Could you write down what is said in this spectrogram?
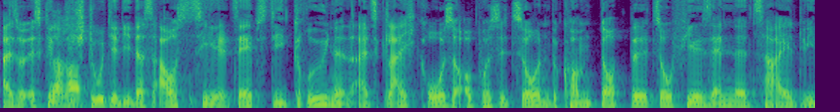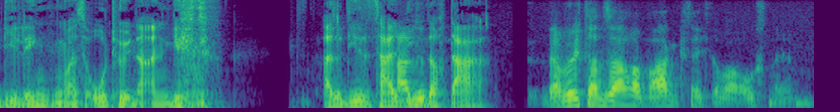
Also es gibt Sarah- die Studie, die das auszählt. Selbst die Grünen als gleich große Opposition bekommen doppelt so viel Sendezeit wie die Linken, was O-Töne angeht. Also diese Zahlen Also- liegen doch da. da würde ich dann Sarah Wagenknecht aber ausnehmen.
